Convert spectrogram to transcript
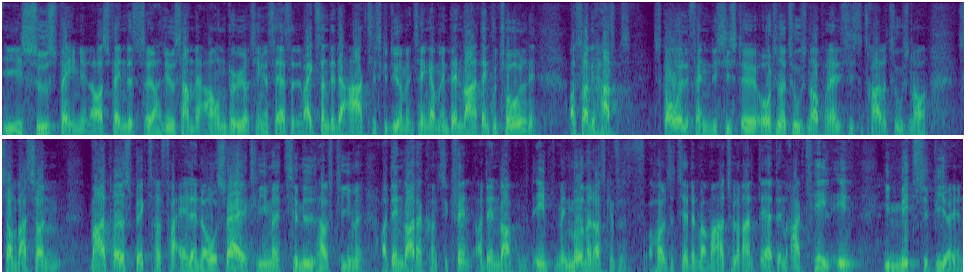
i Sydspanien, og også fandtes og uh, har levet sammen med avnbøger og ting og sager, så det var ikke sådan det der arktiske dyr, man tænker, men den, var, den kunne tåle det. Og så har vi haft skovelefanten de sidste 800.000 år, på nær de sidste 30.000 år, som var sådan meget bredspektret fra ala Norge Sverige klima til Middelhavsklima, og den var der konsekvent, og den var en, en måde, man også kan forholde sig til, at den var meget tolerant, det er, at den rakte helt ind i Midt-Sibirien,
